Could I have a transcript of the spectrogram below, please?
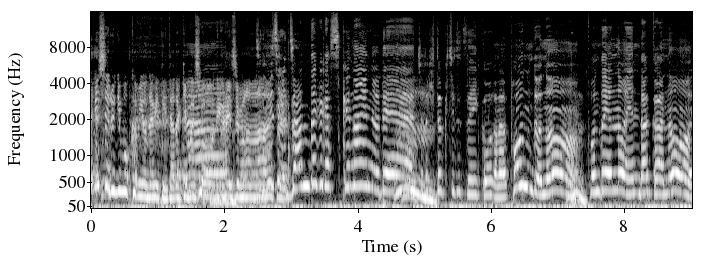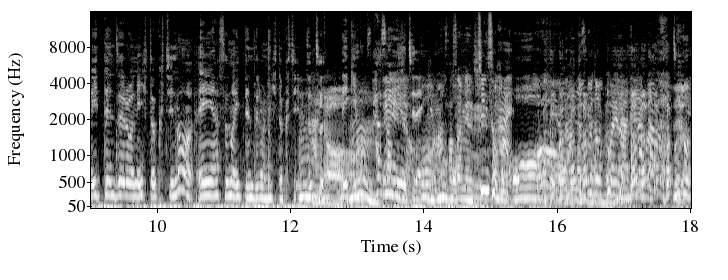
あミシェルにも紙を投げていただきましょう。お願いします残高が少ないので、ちょっと一口ずついこうかな。ポンドの、ポンド円の円高の1.0に一口の、円安の1.0に一口ずつでいきます。挟み撃ちでいきます。ハサミ打ち。シンさんも、はい。おー納得の声がね、今、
